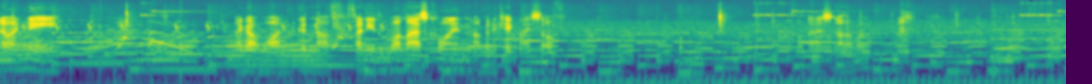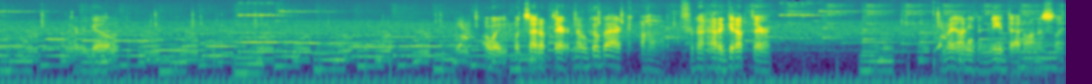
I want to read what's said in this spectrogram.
knowing me, I got one, good enough. If I need one last coin, I'm gonna kick myself. Oh, I missed another one. there we go. Oh wait, what's that up there? No, go back. Oh, I forgot how to get up there. I might not even need that, honestly.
